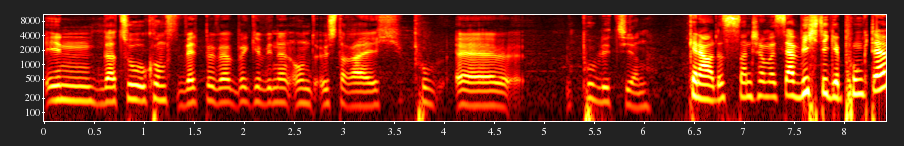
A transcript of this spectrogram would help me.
in der Zukunft Wettbewerbe gewinnen und Österreich pub äh, publizieren. Genau, das sind schon mal sehr wichtige Punkte.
